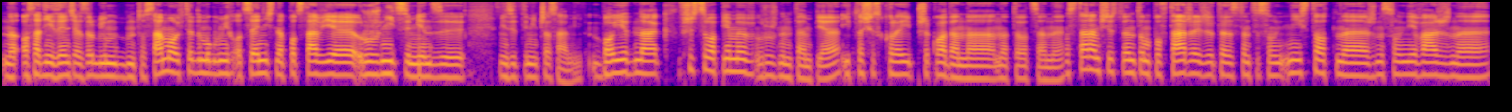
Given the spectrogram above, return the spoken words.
na ostatnich zajęciach zrobiłbym to samo i wtedy mógłbym ich ocenić na podstawie różnicy między, między tymi czasami. Bo jednak wszyscy łapiemy w różnym tempie i to się z kolei przekłada na, na te oceny. Staram się studentom powtarzać, że te studenty są nieistotne, że one są nieważne,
